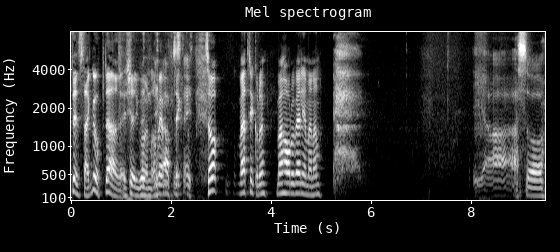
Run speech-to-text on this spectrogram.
Den stack upp där 2005. ja, så, vad tycker du? Vad har du att välja mellan? Ja, alltså...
